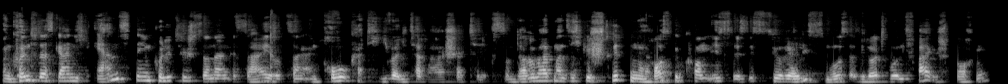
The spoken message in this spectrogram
Man könnte das gar nicht ernst nehmen politisch, sondern es sei sozusagen ein provokativer literarischer Text. Und darüber hat man sich gestritten. Herausgekommen ist, es ist Surrealismus. Also die Leute wurden freigesprochen.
